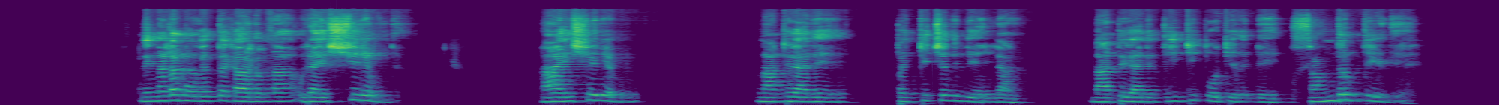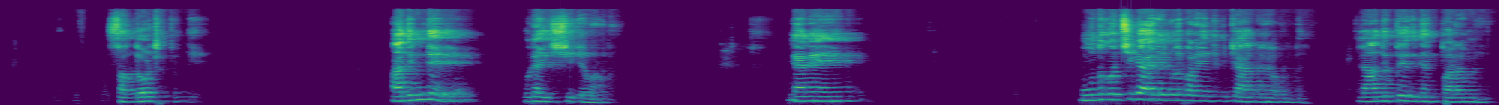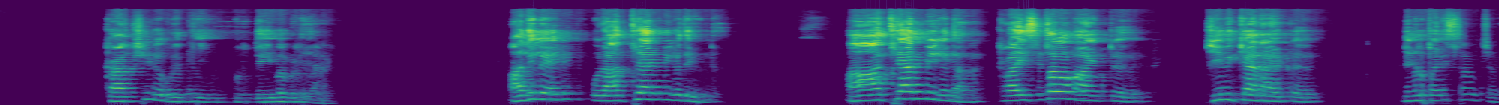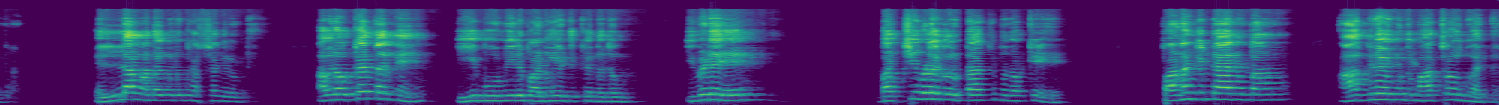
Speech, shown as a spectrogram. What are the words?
നിങ്ങളുടെ മുഖത്ത് കാണുന്ന ഒരു ഐശ്വര്യമുണ്ട്. ആ ഐശ്വര്യം നാട്ടുകാരെ പറ്റിച്ചതിന്റെ അല്ല നാട്ടുകാരെ തീറ്റിപ്പോറ്റിയതിന്റെ സംതൃപ്തിയുടെ സന്തോഷത്തിന്റെ അതിന്റെ ഒരു ഐശ്വര്യമാണ്. ഞാൻ മൂന്ന് കൊച്ചു കാര്യങ്ങൾ പറയാൻ എനിക്ക് ആഗ്രഹമുണ്ട്. ആദ്യത്തേത് ഞാൻ പറഞ്ഞു. കാർഷിക വൃത്തി ഒരു ദൈവവിളിയാണ്. അതിലെ ഒരു ആധ്യാത്മികതയുണ്ട്. ആധ്യാത്മികത ക്രൈസ്തവമായിട്ട് ജീവിക്കാനായിട്ട് നിങ്ങൾ പരിശ്രമിച്ചിട്ടുണ്ടാണ് എല്ലാ മതങ്ങളും കർഷകരുണ്ട്. അവരൊക്കെ തന്നെ ഈ ഭൂമിയിൽ പണിയെടുക്കുന്നതും ഇവിടെ ഭക്ഷ്യവിളകൾ ഉണ്ടാക്കുന്നതൊക്കെ പണം കിട്ടാനുള്ള ആഗ്രഹം കൊണ്ട് മാത്രമൊന്നുമല്ല.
